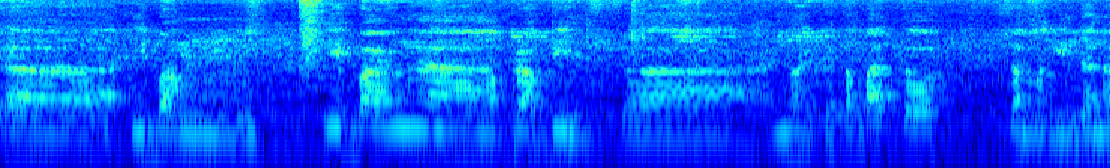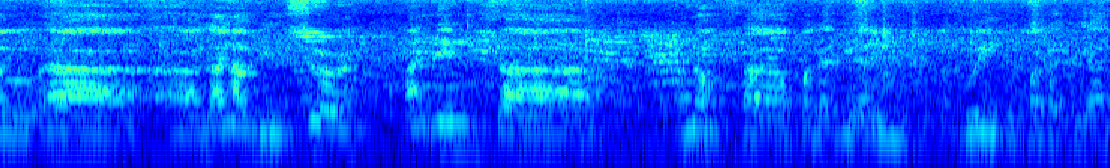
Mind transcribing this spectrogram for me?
ah, ibang ibang ah, province sa North Cotabato, sa Maguindanao, ah, ah, Lanao din Sur, and then sa ano sa Pagadian, going to Pagadian.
